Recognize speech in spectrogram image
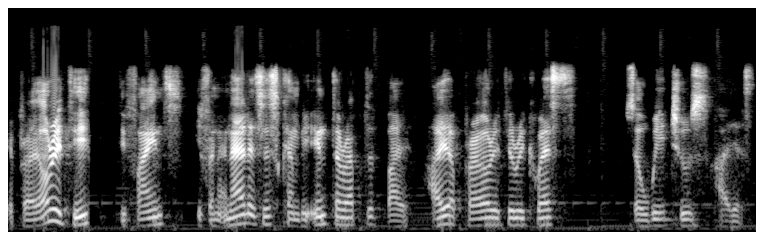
The priority defines if an analysis can be interrupted by higher priority requests, so we choose highest.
